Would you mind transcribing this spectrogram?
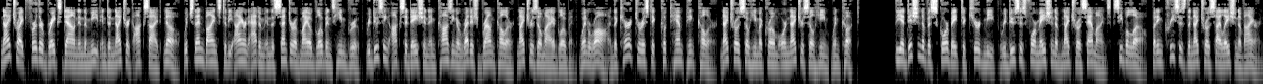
Nitrite further breaks down in the meat into nitric oxide NO, which then binds to the iron atom in the center of myoglobin's heme group, reducing oxidation and causing a reddish-brown color nitrosomyoglobin when raw and the characteristic cooked ham pink color nitrosohemochrome or nitrosylheme when cooked. The addition of ascorbate to cured meat reduces formation of nitrosamines see below, but increases the nitrosylation of iron.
